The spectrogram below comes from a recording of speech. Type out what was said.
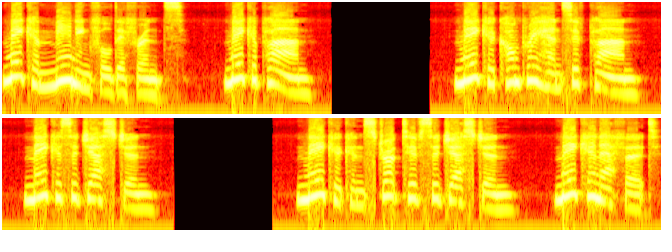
Make a meaningful difference. Make a plan. Make a comprehensive plan. Make a suggestion. Make a constructive suggestion. Make an effort.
